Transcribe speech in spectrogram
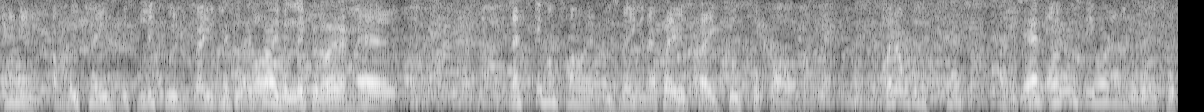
Kenny, oh, he plays this liquid gravy It's, football. it's not even liquid either. Uh, let's give him time. He's making our players play good football. I don't give a fuck. I just Yeah. I want to see Ireland in the World Cup.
